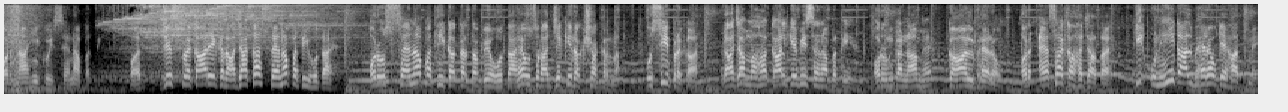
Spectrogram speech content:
और ना ही कोई सेनापति। पर जिस प्रकार एक राजा का सेनापति होता है और उस सेनापति का कर्तव्य होता है उस राज्य की रक्षा करना, उसी प्रकार राजा महाकाल के भी सेनापति हैं और उनका नाम है काल भैरव और ऐसा कहा जाता है कि उन्हीं काल भैरव के हाथ में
